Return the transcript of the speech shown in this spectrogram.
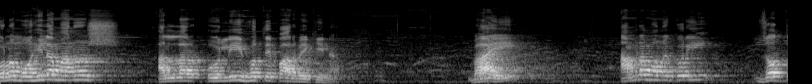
কোনো মহিলা মানুষ আল্লাহর অলি হতে পারবে কিনা? ভাই আমরা মনে করি যত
